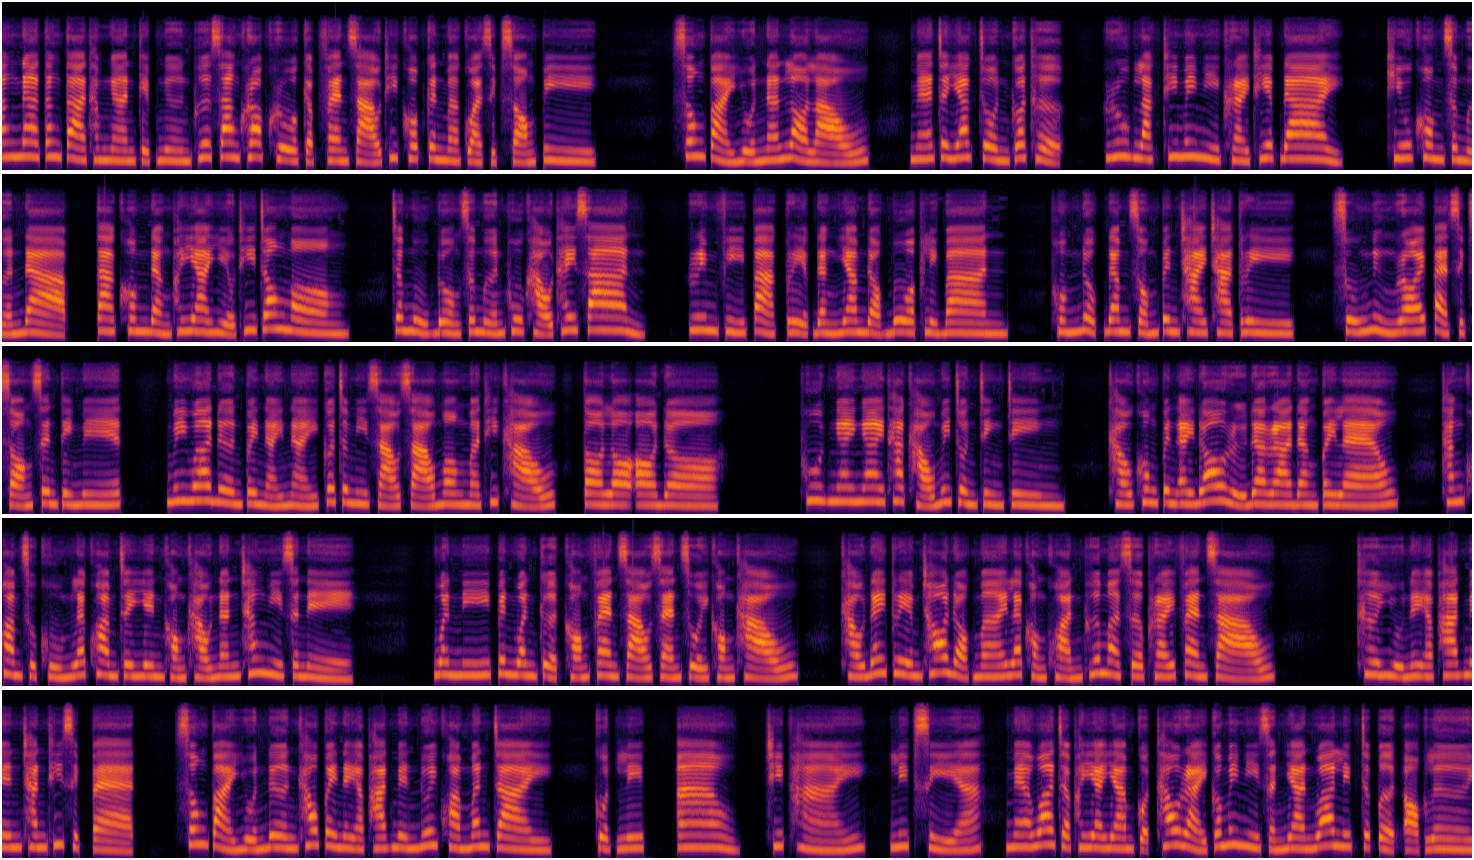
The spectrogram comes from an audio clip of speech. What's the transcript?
ตั้งหน้าตั้งตาทำงานเก็บเงินเพื่อสร้างครอบครัวกับแฟนสาวที่คบกันมากว่า 12 ปีส่งป่ายหยวนนั้นหล่อเหลา แม้จะยากจนก็เถอะ รูปลักษณ์ที่ไม่มีใครเทียบได้ คิ้วคมเสมือนดาบ ตาคมดั่งพญาเหยี่ยวที่จ้องมอง จมูกโด่งเสมือนภูเขาไทซ่าน ริมฝีปากเปรียบดังยามดอกบัวพลิบาน ผมดกดำสมเป็นชายชาตรี สูง 182 เซนติเมตร ไม่ว่าเดินไปไหนๆก็จะมีสาวๆ มองมาที่เขา ตอลออดอ พูดง่ายๆ ถ้าเขาไม่จนจริงๆ เขาคงเป็นไอดอลหรือดาราดังไปแล้ว ทั้งความสุขุมและความใจเย็นของเขานั้นช่างมีเสน่ห์ วันนี้เป็นวันเกิดของแฟนสาวแสนสวยของเขา เขาได้เตรียมช่อดอกไม้และของขวัญเพื่อมาเซอร์ไพรส์แฟนสาว เธออยู่ในอพาร์ตเมนต์ชั้นที่ 18 ส่งป่ายหยวนเดินเข้าไปในอพาร์ตเมนต์ด้วยความมั่นใจ กดลิฟต์ อ้าว ชิปหาย ลิฟต์เสีย แม้ว่าจะพยายามกดเท่าไหร่ก็ไม่มีสัญญาณว่าลิฟต์จะเปิดออกเลย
